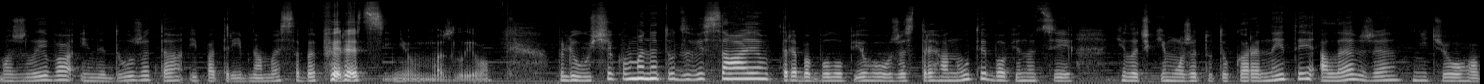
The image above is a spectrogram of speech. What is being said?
можливо, і не дуже, та і потрібна. Ми себе переоцінюємо, можливо. Плющик в мене тут звисає, треба було б його вже стриганути, бо він оці гілочки може тут укоренити, але вже нічого.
